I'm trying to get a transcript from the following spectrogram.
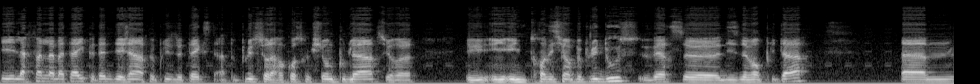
et la fin de la bataille, peut-être déjà un peu plus de texte, un peu plus sur la reconstruction de Poudlard, sur euh, une, une transition un peu plus douce vers ce 19 ans plus tard. Euh,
